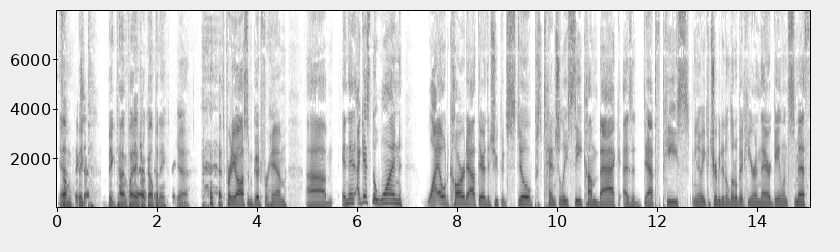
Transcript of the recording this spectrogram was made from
Yeah, Some big so. big time financial Yeah. company. Yeah, that's pretty awesome. Good for him. Um, and then I guess the one wild card out there that you could still potentially see come back as a depth piece. You know, he contributed a little bit here and there. Galin Smith.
